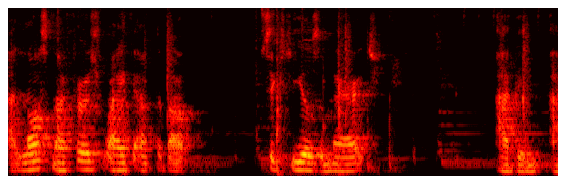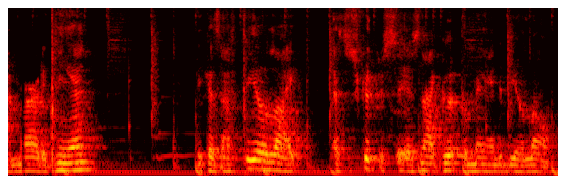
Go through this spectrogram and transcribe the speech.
I lost my first wife after about six years of marriage. I've been I'm married again because I feel like, as the scripture says, it's not good for man to be alone.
